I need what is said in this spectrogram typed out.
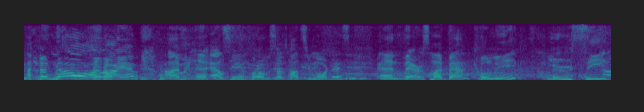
I don't know who I am. I'm uh, Elsie from Saltatio Mortis, and there's my band colleague, Lucy.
